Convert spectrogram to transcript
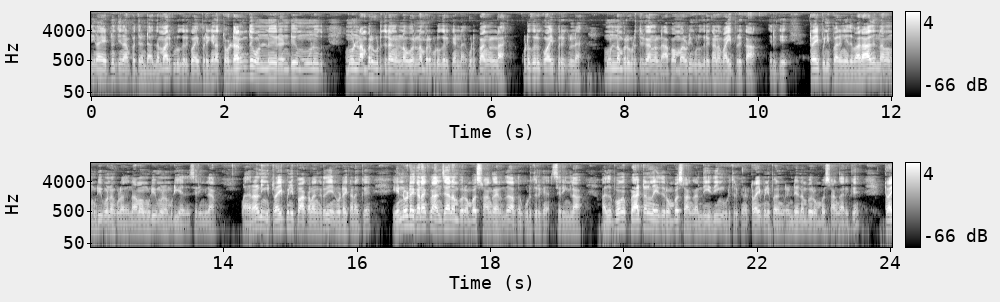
பார்த்தீங்களா? எட்நூற்றி நாற்பத்தி ரெண்டு அந்த மாதிரி கொடுக்குறக்கு வாய்ப்பு இருக்குது ஏன்னா தொடர்ந்து ஒன்று ரெண்டு மூணு மூணு நம்பர் கொடுத்துட்டாங்கல்ல? ஒரு நம்பர் கொடுக்குறக்கு என்ன? கொடுப்பாங்கல்ல? கொடுக்குறக்கு வாய்ப்பு இருக்குல்ல? மூணு நம்பர் கொடுத்துருக்காங்கல்ல? அப்போ மறுபடியும் கொடுக்குறதுக்கான வாய்ப்பு இருக்கா? இருக்குது ட்ரை பண்ணி பாருங்கள் இது வராதுன்னு நம்ம முடிவு பண்ணக்கூடாது. நம்ம முடிவு பண்ண முடியாது. சரிங்களா? அதனால் நீங்கள் ட்ரை பண்ணி பார்க்கலாங்கிறது என்னுடைய கணக்கு. என்னுடைய கணக்கில் அஞ்சாம் நம்பர் ரொம்ப ஸ்ட்ராங்காக இருந்து அதை கொடுத்துருக்கேன். சரிங்களா? அது போக பேட்டர்னில் இது ரொம்ப ஸ்ட்ராங்காக இருந்து இதையும் கொடுத்துருக்கேன். ட்ரை பண்ணி பாருங்கள் ரெண்டு நம்பர் ரொம்ப ஸ்ட்ராங்காக இருக்குது ட்ரை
